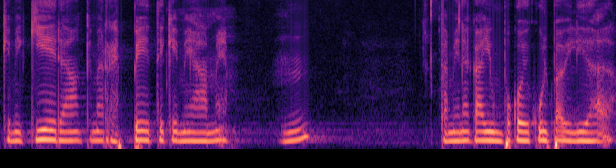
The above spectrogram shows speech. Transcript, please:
que me quiera, que me respete, que me ame. ¿Mm? También acá hay un poco de culpabilidad.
